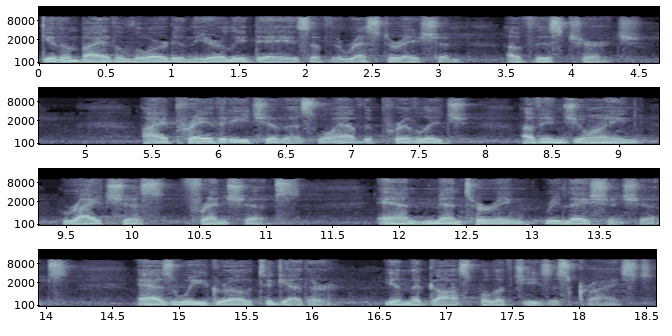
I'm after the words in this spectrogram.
given by the Lord in the early days of the restoration of this church. I pray that each of us will have the privilege of enjoying righteous friendships and mentoring relationships as we grow together in the gospel of Jesus Christ.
